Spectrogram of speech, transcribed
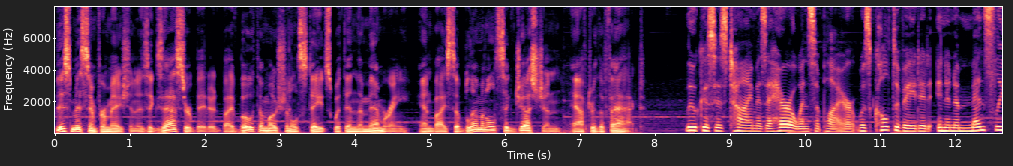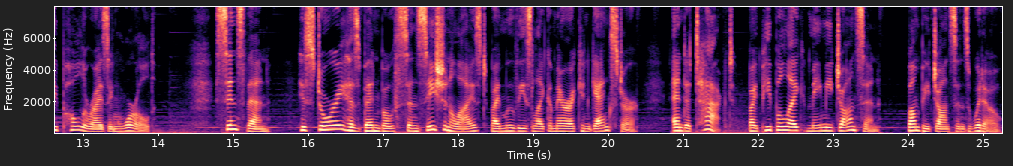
This misinformation is exacerbated by both emotional states within the memory and by subliminal suggestion after the fact. Lucas's time as a heroin supplier was cultivated in an immensely polarizing world. Since then, his story has been both sensationalized by movies like American Gangster and attacked by people like Mayme Johnson, Bumpy Johnson's widow.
